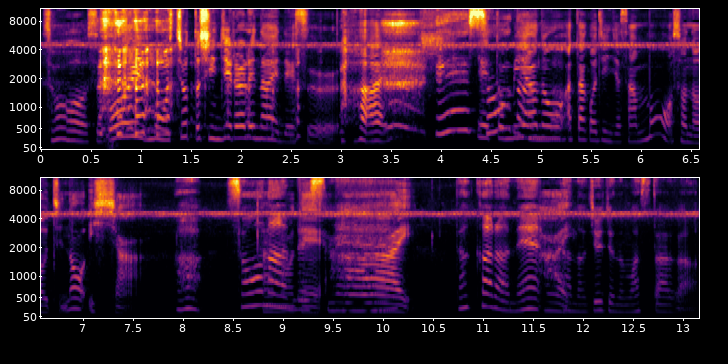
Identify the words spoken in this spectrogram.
そうすごいもうちょっと信じられないです。はい。えで富谷のあ愛宕神社さんもそのうちの一社あそうななんですね。はいだからね、はい。あのジョジョのマスターが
